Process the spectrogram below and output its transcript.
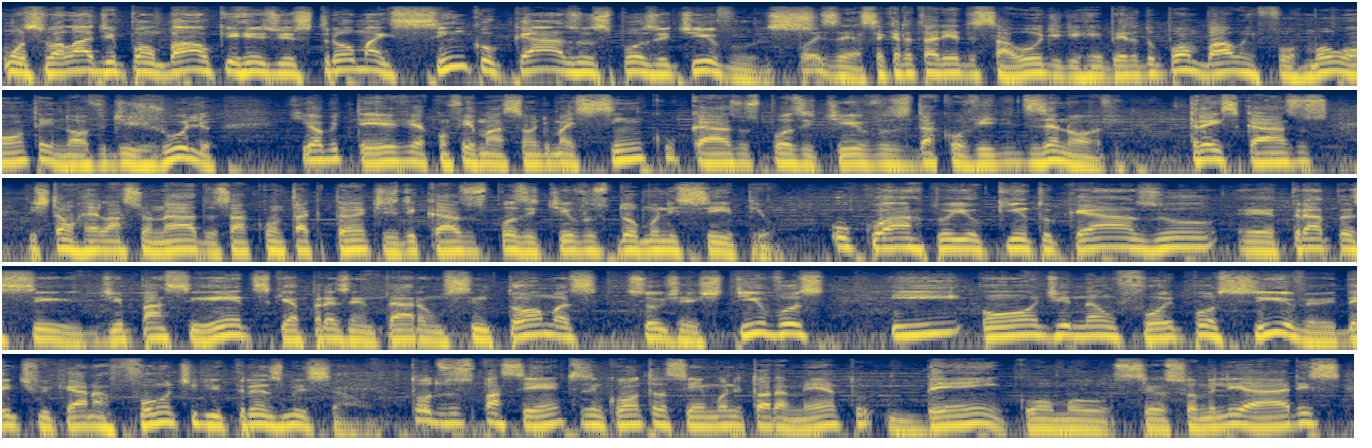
Vamos falar de Pombal, que registrou mais cinco casos positivos. Pois é, a Secretaria de Saúde de Ribeira do Pombal informou ontem, 9 de julho, que obteve a confirmação de mais cinco casos positivos da Covid-19. Três casos estão relacionados a contactantes de casos positivos do município. O quarto e o quinto caso eh, trata-se de pacientes que apresentaram sintomas sugestivos e onde não foi possível identificar a fonte de transmissão. Todos os pacientes encontram-se em monitoramento, bem como seus familiares,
